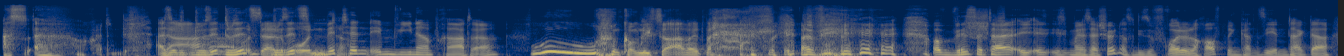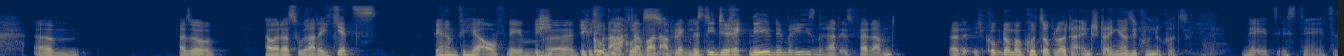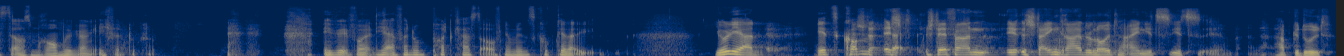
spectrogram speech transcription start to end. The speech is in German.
Ach, so, äh, oh Gott. Also, Da du, du, sitzt, du, sitzt, du sitzt mitten im Wiener Prater Uh, komm nicht zur Arbeit. und bist total. Ich, ich meine, es ist ja schön, dass du diese Freude noch aufbringen kannst, jeden Tag da. Ähm, also, aber dass du gerade jetzt, während wir hier aufnehmen, Ich- äh, ich guck von der mal kurz, Achterbahn ablenken lässt, die direkt neben dem Riesenrad ist, verdammt. Warte, ich gucke noch mal kurz, ob Leute einsteigen. Ja, Sekunde kurz. Nee, jetzt ist der, jetzt ist der aus dem Raum gegangen. Ich werd bekloppt. Wir wollten hier einfach nur einen Podcast aufnehmen. Jetzt guckt der da. Julian, jetzt komm. Ste äh, St- Stefan, es steigen gerade Leute ein. Jetzt, jetzt äh, hab Geduld.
